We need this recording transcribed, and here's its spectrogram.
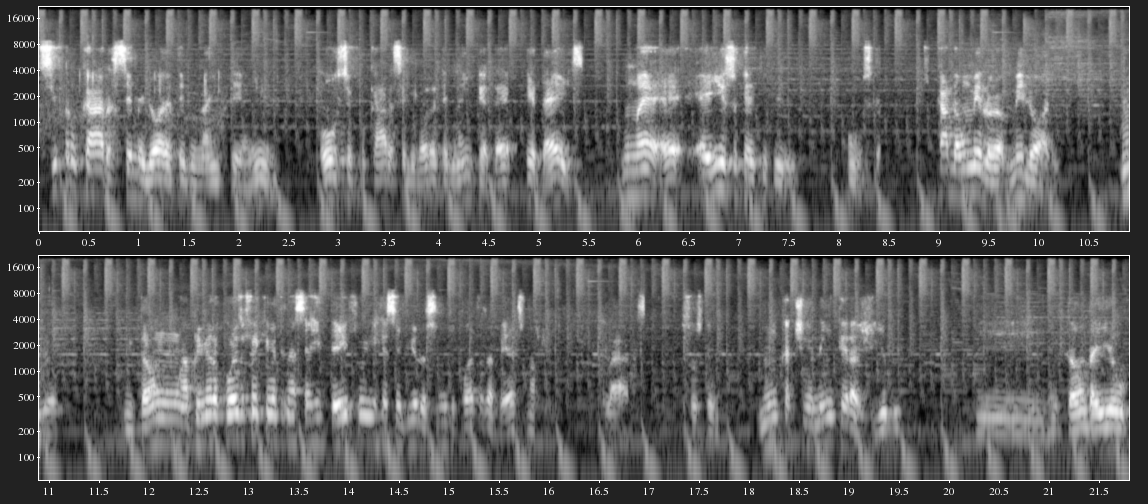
Se para o cara ser melhor é terminar em P1, ou se para o cara ser melhor é terminar em P10, não é, é, é isso que a equipe busca. Que cada um melhor, melhore. Entendeu? Então, a primeira coisa foi que eu entrei na CRT e fui recebido assim de portas abertas, na pessoas que eu nunca tinha nem interagido. E então daí eu,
